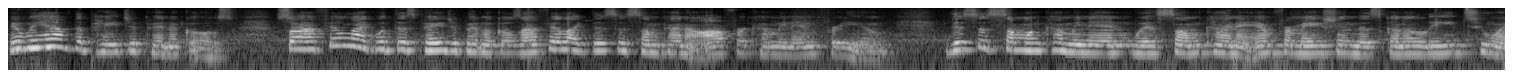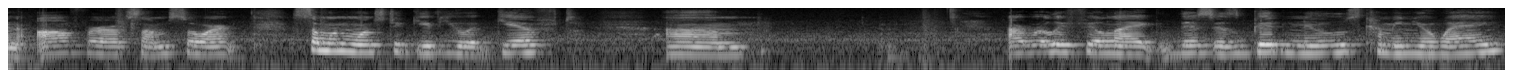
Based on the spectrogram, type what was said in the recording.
Here we have the Page of Pentacles. So I feel like with this Page of Pentacles, I feel like this is some kind of offer coming in for you. This is someone coming in with some kind of information that's going to lead to an offer of some sort. Someone wants to give you a gift. Um, I really feel like this is good news coming your way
